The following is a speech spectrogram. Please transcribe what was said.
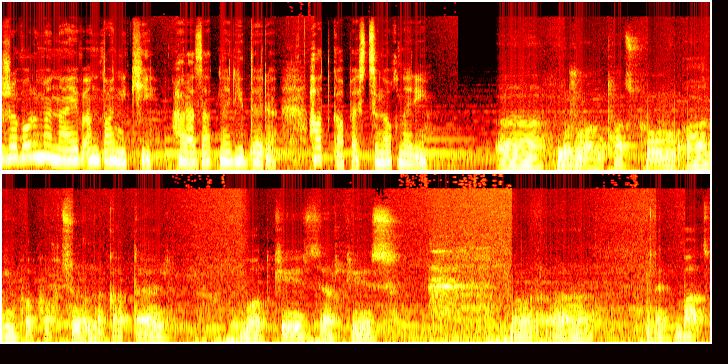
Արժևորում է նաև ընտանիքի, հարազատների դերը, հատկապես ծնողների։ Բուժման ընթացքում ահագին փոփոխություն եմ նկատել ոտքիս, ձեռքիս, որ այդ բաց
